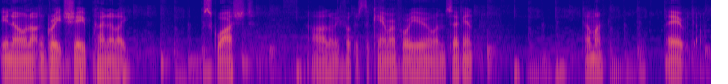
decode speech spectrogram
you know, not in great shape, kind of like squashed. Uh, let me focus the camera for you. One second. Come on. There we go.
